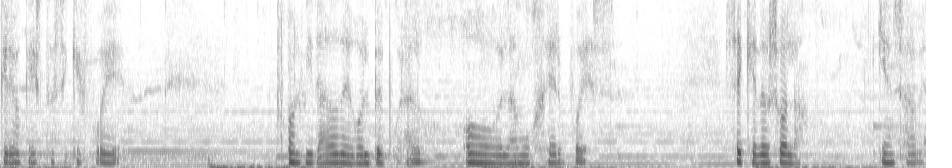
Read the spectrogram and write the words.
creo que esto sí que fue olvidado de golpe por algo. O la mujer pues se quedó sola. Quién sabe.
